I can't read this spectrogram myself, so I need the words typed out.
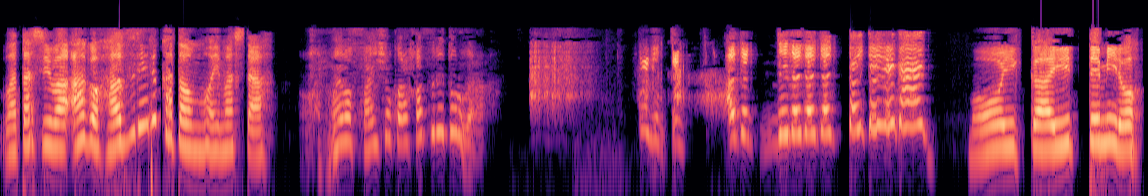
私は顎外れるかと思いました。お前は最初から外れとるから。あ、もう一回言ってみろ。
